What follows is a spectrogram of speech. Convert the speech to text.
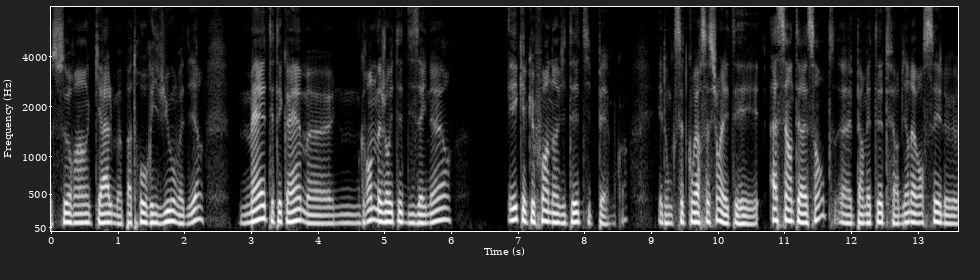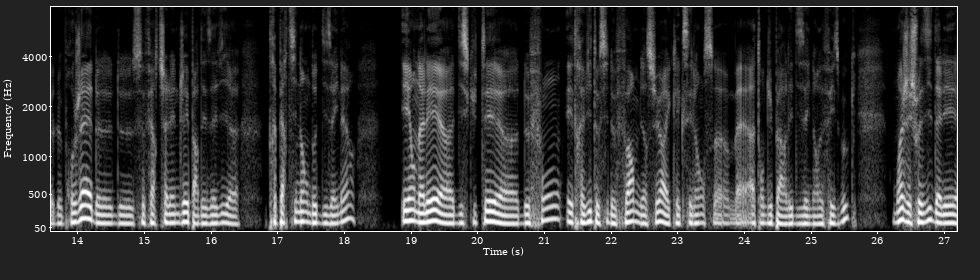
serein, calme, pas trop review, on va dire. Mais tu étais quand même une grande majorité de designers et quelquefois un invité type PM. Quoi. Et donc cette conversation, elle était assez intéressante. Euh, elle permettait de faire bien avancer le, projet, de, se faire challenger par des avis euh, très pertinents d'autres designers. Et on allait euh, discuter de fond et très vite aussi de forme, bien sûr, avec l'excellence bah, attendue par les designers de Facebook. Moi, j'ai choisi d'aller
